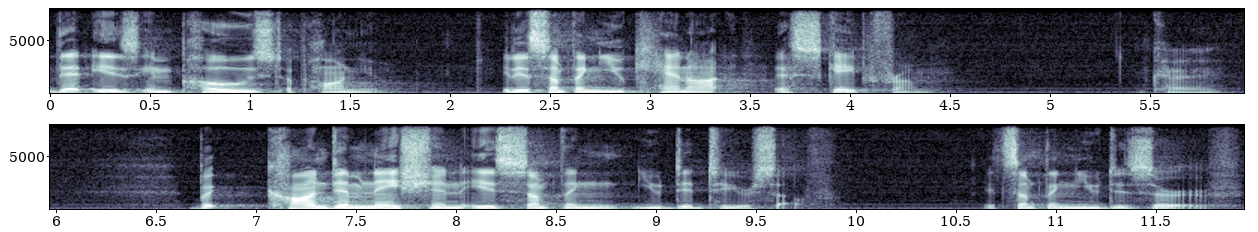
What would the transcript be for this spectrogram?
that is imposed upon you, it is something you cannot escape from. Okay? But condemnation is something you did to yourself, it's something you deserve.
